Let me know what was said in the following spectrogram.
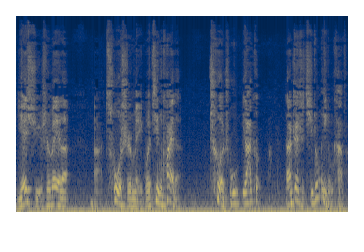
也许是为了啊促使美国尽快的撤出伊拉克，当然这是其中的一种看法。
